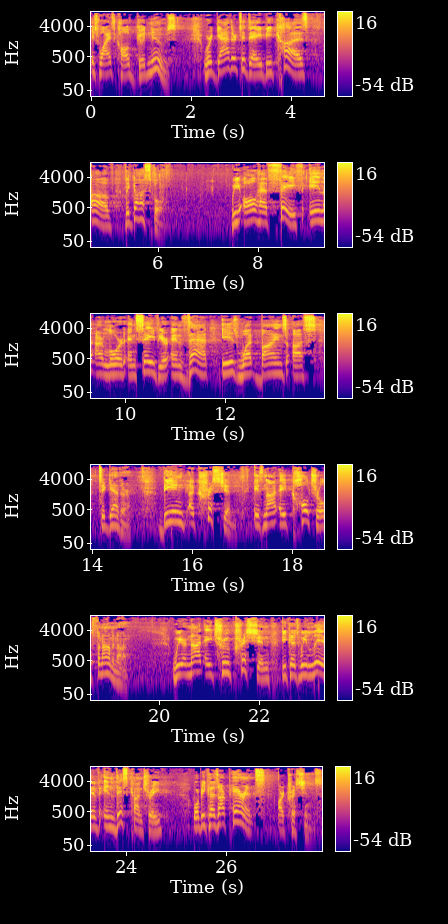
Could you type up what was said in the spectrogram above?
is why it's called good news. We're gathered today because of the gospel. We all have faith in our Lord and Savior, and that is what binds us together. Being a Christian is not a cultural phenomenon. We are not a true Christian because we live in this country or because our parents are Christians.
